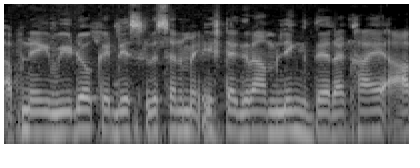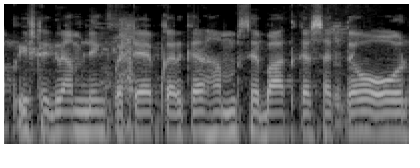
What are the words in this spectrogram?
अपने वीडियो के डिस्क्रिप्शन में इंस्टाग्राम लिंक दे रखा है। आप इंस्टाग्राम लिंक पर टैप कर कर हमसे बात कर सकते हो और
